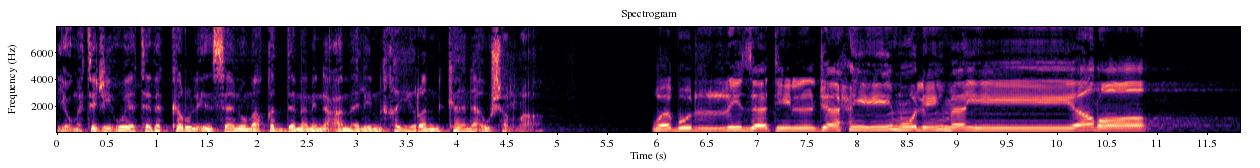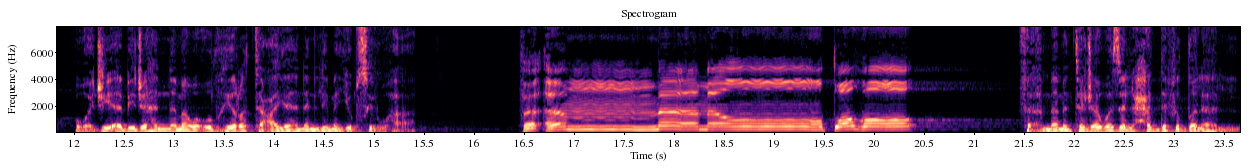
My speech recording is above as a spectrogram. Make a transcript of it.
يوم تجيء يتذكر الإنسان ما قدم من عمل خيرا كان أو شرا. وبرزت الجحيم لمن يرى. وجيء بجهنم وأظهرت عيانا لمن يبصرها. فأما من طغى فأما من تجاوز الحد في الضلال.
